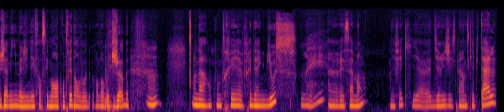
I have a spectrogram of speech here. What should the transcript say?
jamais imaginé forcément rencontrer dans votre, dans votre job? Mm. On a rencontré Frédéric Bius récemment en effet, qui euh, dirige Experience Capital,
